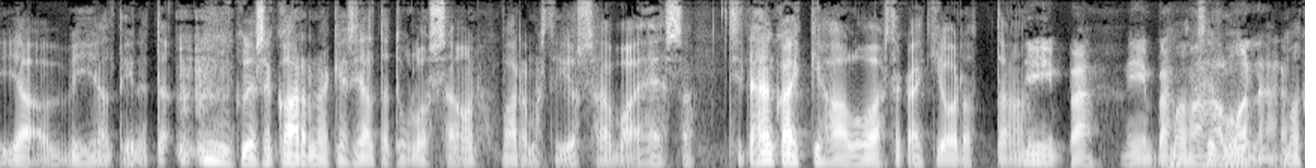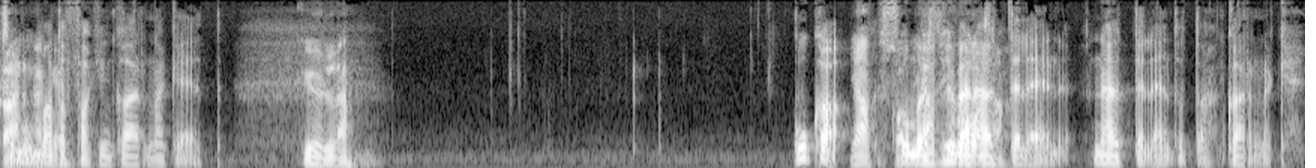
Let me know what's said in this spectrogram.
Ja vihjeltiin, että kyllä se Karnake sieltä tulossa on varmasti jossain vaiheessa. Sitähän kaikki haluaa, sitä kaikki odottaa. Niinpä, niinpä. Mä Maximum- haluan nähdä Maximum Karnake. motherfucking Karnake. Että Kyllä. Kuka Jatko- sun mielestä hyvä näytteleen, näytteleen tota Karnake?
